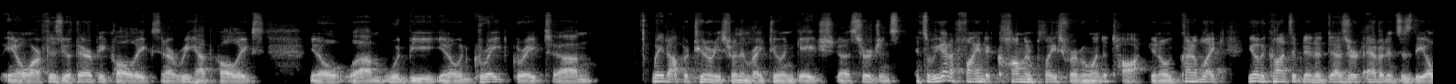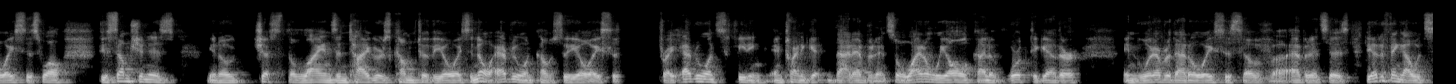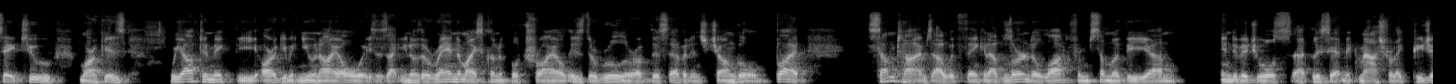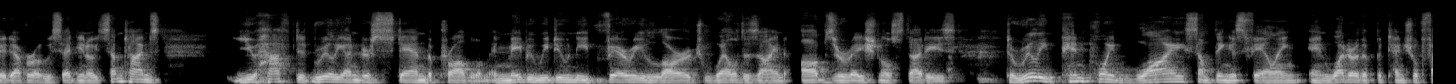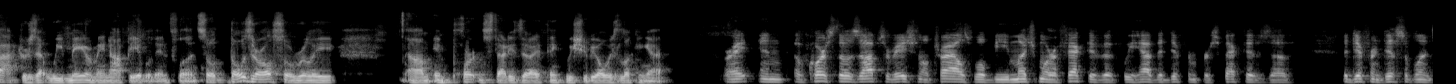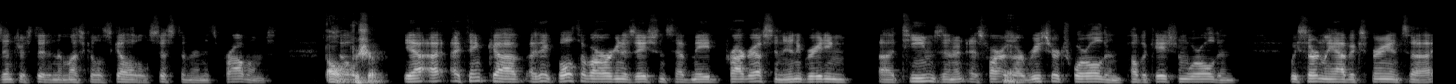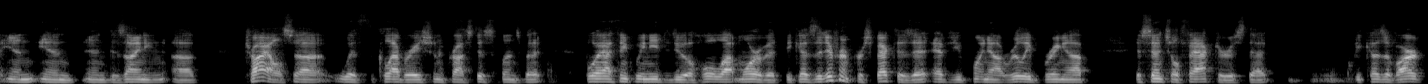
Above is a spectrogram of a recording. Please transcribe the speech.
you know, our physiotherapy colleagues and our rehab colleagues, you know, um, would be, you know, in great, great um, great opportunities for them, right, to engage uh, surgeons. And so we got to find a common place for everyone to talk. You know, kind of like you know the concept in a desert, evidence is the oasis. Well, the assumption is you know just the lions and tigers come to the oasis. No, everyone comes to the oasis, right? Everyone's feeding and trying to get that evidence. So why don't we all kind of work together? in whatever that oasis of uh, evidence is. The other thing I would say too, Marc, is we often make the argument you and I always is that you know the randomized clinical trial is the ruler of this evidence jungle, but sometimes I would think, and I've learned a lot from some of the um, individuals, at least at McMaster, like PJ Devereaux, who said, you know, sometimes you have to really understand the problem. And maybe we do need very large, well designed observational studies to really pinpoint why something is failing and what are the potential factors that we may or may not be able to influence. So, those are also really um, important studies that I think we should be always looking at. Right. And of course, those observational trials will be much more effective if we have the different perspectives of the different disciplines interested in the musculoskeletal system and its problems. Oh, so, for sure. Yeah, I, I think uh, I think both of our organizations have made progress in integrating uh, teams and as far as yeah. our research world and publication world, and we certainly have experience uh, in in in designing uh, trials uh, with collaboration across disciplines. But boy, I think we need to do a whole lot more of it because the different perspectives, as you point out, really bring up essential factors that, because of our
